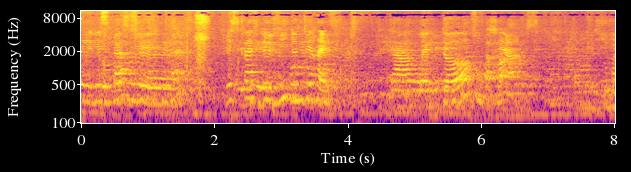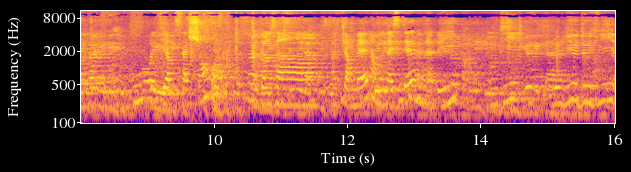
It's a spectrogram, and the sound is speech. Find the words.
C'est l'espace de, vie de Thérèse. Là où elle dort, c'est un, on pourrait dire sa chambre. Dans un, un, carmel, un monastère, une abbaye, on dit le lieu de vie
